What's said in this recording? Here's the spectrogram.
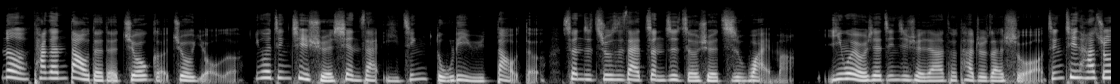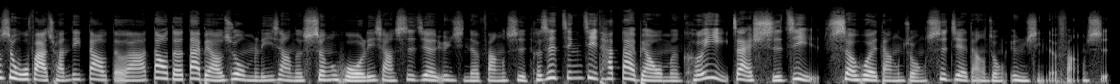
那他跟道德的纠葛就有了。因为经济学现在已经独立于道德，甚至就是在政治哲学之外嘛。因为有一些经济学家，他他就在说，经济它就是无法传递道德啊，道德代表是我们理想的生活、理想世界运行的方式。可是经济它代表我们可以在实际社会当中、世界当中运行的方式，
